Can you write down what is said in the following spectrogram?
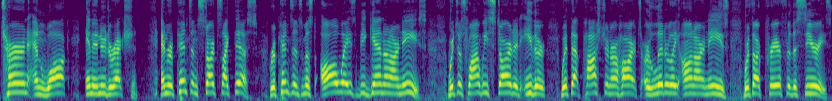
turn and walk in a new direction. And repentance starts like this repentance must always begin on our knees, which is why we started either with that posture in our hearts or literally on our knees with our prayer for the series.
